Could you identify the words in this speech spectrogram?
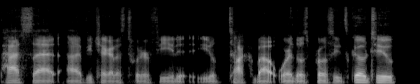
past that. If you check out his Twitter feed, you'll talk about where those proceeds go to.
